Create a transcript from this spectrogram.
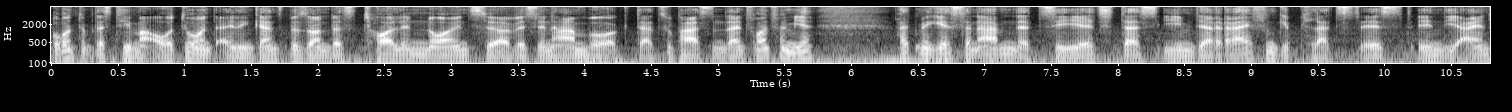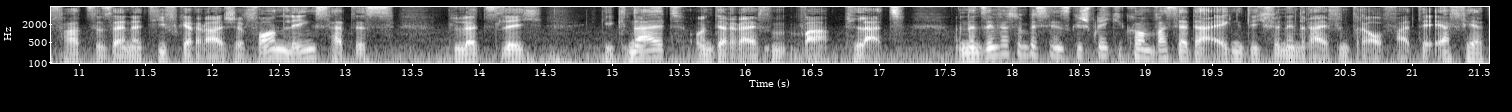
rund um das Thema Auto und einen ganz besonders tollen neuen Service in Hamburg. Dazu passend. Ein Freund von mir hat mir gestern Abend erzählt, dass ihm der Reifen geplatzt ist in die Einfahrt zu seiner Tiefgarage. Vorn links hat es plötzlich geknallt und der Reifen war platt. Und dann sind wir so ein bisschen ins Gespräch gekommen, was er da eigentlich für einen Reifen drauf hatte. Er fährt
